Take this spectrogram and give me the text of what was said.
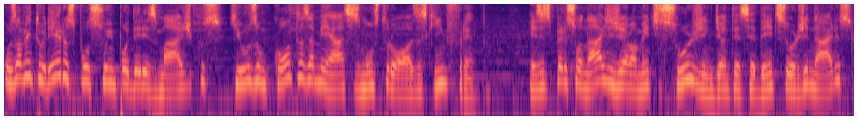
Os aventureiros possuem poderes mágicos que usam contra as ameaças monstruosas que enfrentam. Esses personagens geralmente surgem de antecedentes ordinários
